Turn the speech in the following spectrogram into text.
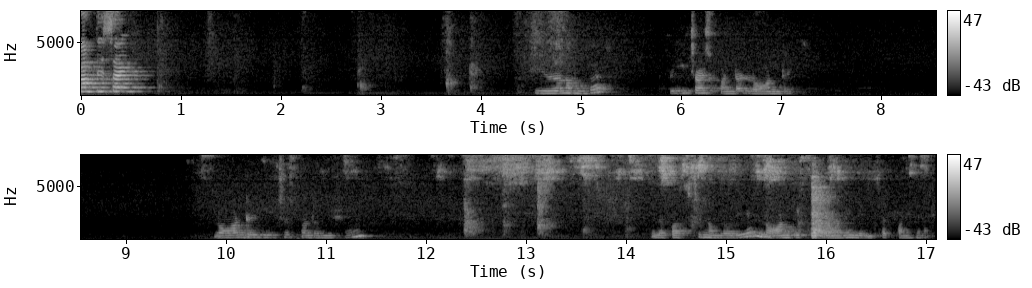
Anika, come this side. இதுதான் நம்ம ரீசார்ஜ் பண்ணுற லாண்ட்ரி லாண்ட்ரி ரீசார்ஜ் பண்ணுற மிஷின் இதில் ஃபஸ்ட்டு நம்மளுடைய லாண்ட்ரி கோடை வந்து இங்கே இன்சர்ட் பண்ணிக்கணும்.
